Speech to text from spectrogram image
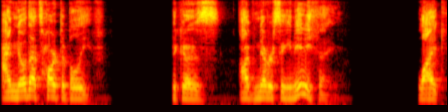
I know that's hard to believe because I've never seen anything like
